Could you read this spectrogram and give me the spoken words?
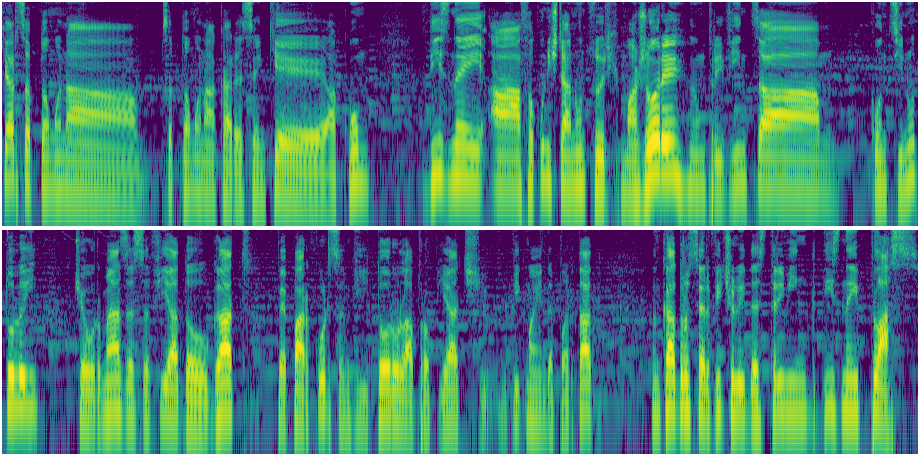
chiar săptămâna, săptămâna care se încheie acum, Disney a făcut niște anunțuri majore în privința conținutului ce urmează să fie adăugat pe parcurs în viitorul apropiat și un pic mai îndepărtat în cadrul serviciului de streaming Disney Plus.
